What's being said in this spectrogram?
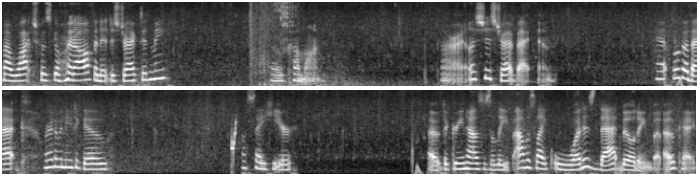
My watch was going off and it distracted me. Oh, come on. Alright, let's just drive back then. Yep, we'll go back. Where do we need to go? I'll say here. Oh, the greenhouse is a leaf. I was like, what is that building? But okay.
